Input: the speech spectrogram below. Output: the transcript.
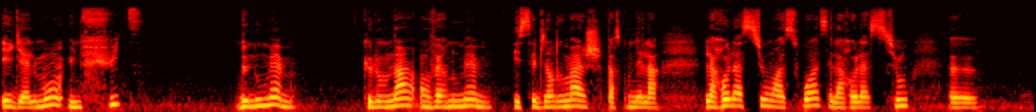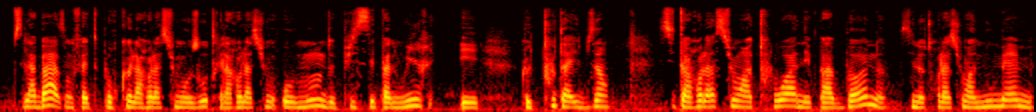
également une fuite de nous-mêmes que l'on a envers nous-mêmes. Et c'est bien dommage parce qu'on est là la relation à soi, c'est la relation, euh, c'est la base en fait pour que la relation aux autres et la relation au monde puissent s'épanouir et que tout aille bien. Si ta relation à toi n'est pas bonne, si notre relation à nous-mêmes,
